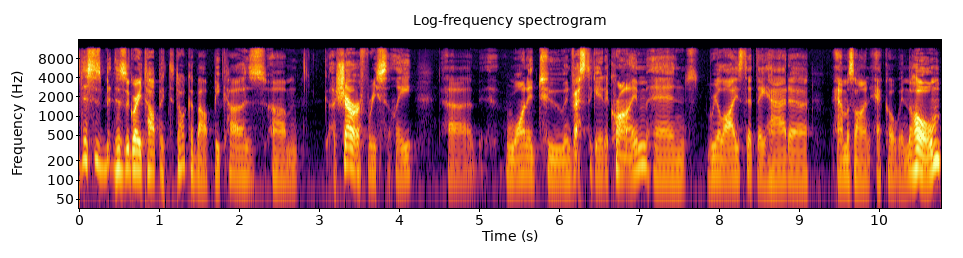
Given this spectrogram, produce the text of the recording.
this is this is a great topic to talk about because um, a sheriff recently uh, wanted to investigate a crime and realized that they had a Amazon Echo in the home,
